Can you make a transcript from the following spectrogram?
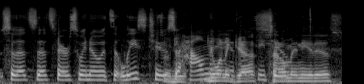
so that's that's fair. So we know it's at least two. So, do, how many? Do you want to guess 52? how many it is?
